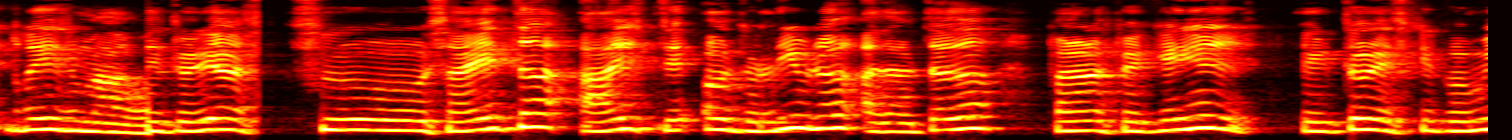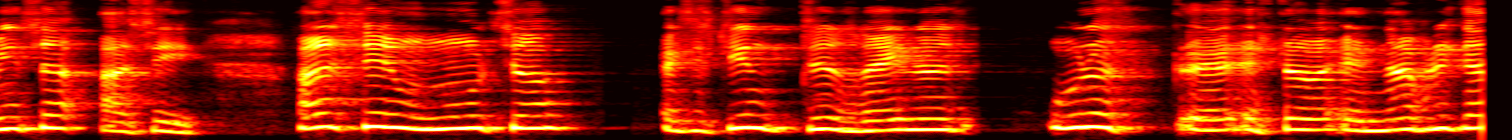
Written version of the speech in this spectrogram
Reyes Magos. Editorial su saeta a este otro libro adaptado para los pequeños lectores que comienza así. Hace mucho existían tres reinos uno eh, estaba en África,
